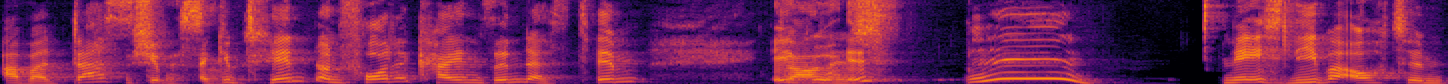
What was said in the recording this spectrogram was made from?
Aber das Ich gibt, weiß auch ergibt hinten und vorne keinen Sinn, dass Tim Gar nicht. Egoist. Mm. Nee, ich liebe auch Tim.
